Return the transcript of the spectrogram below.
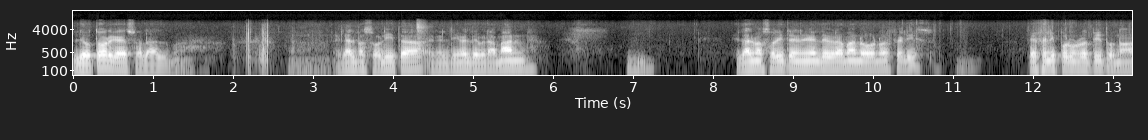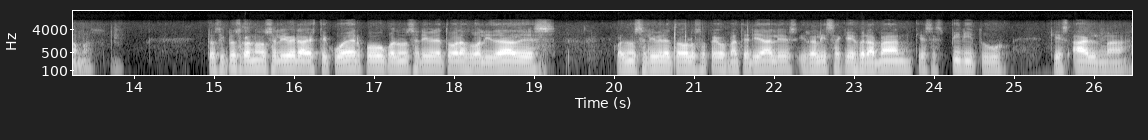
le otorga eso al alma. El alma solita en el nivel de Brahman. El alma solita en el nivel de Brahman no, no es feliz. Es feliz por un ratito nada más. Entonces, incluso cuando uno se libera de este cuerpo, cuando uno se libera de todas las dualidades, cuando uno se libera de todos los apegos materiales y realiza que es Brahman, que es espíritu, que es alma,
